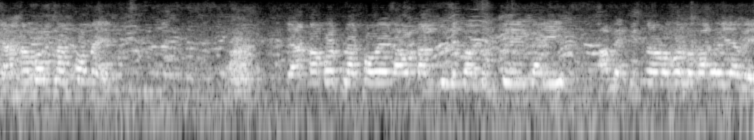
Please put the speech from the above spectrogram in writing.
চার নম্বর প্ল্যাটফর্মে চার নম্বর প্ল্যাটফর্মে ডানকুল লোকাল ঢুকছে এই গাড়ি আপে কৃষ্ণনগর লোকাল হয়ে যাবে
